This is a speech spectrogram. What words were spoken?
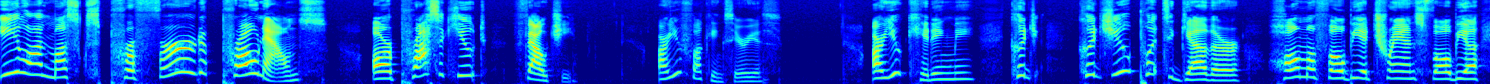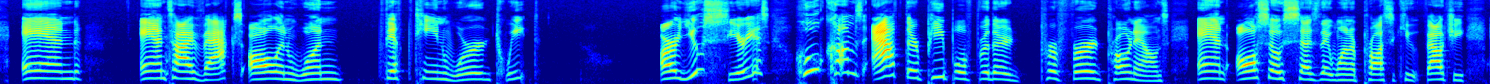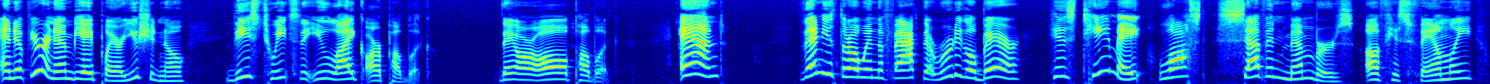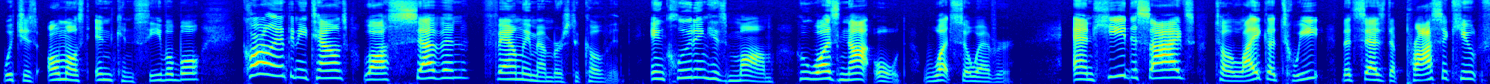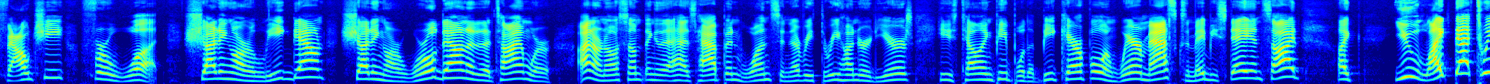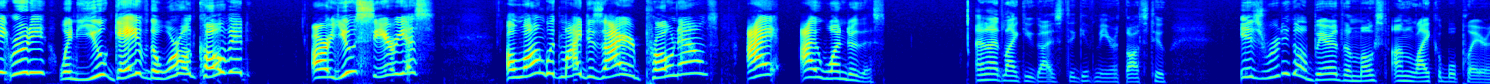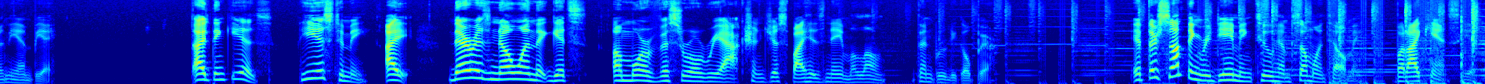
Elon Musk's preferred pronouns are prosecute Fauci. Are you fucking serious? Are you kidding me? Could could you put together homophobia, transphobia, and anti-vax all in one 15-word tweet? Are you serious? Who comes after people for their preferred pronouns and also says they want to prosecute Fauci? And if you're an NBA player, you should know these tweets that you like are public. They are all public. And then you throw in the fact that Rudy Gobert, his teammate, lost seven members of his family, which is almost inconceivable. Karl-Anthony Towns lost seven family members to COVID, including his mom, who was not old whatsoever. And he decides to like a tweet that says to prosecute Fauci for what? Shutting our league down? Shutting our world down at a time where I don't know, something that has happened once in every 300 years. He's telling people to be careful and wear masks and maybe stay inside. Like, you like that tweet, Rudy, when you gave the world COVID? Are you serious? Along with my desired pronouns? I I wonder this. And I'd like you guys to give me your thoughts too. Is Rudy Gobert the most unlikable player in the NBA? I think he is. He is to me. I there is no one that gets a more visceral reaction just by his name alone than Rudy Gobert. If there's something redeeming to him, someone tell me, but I can't see it.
